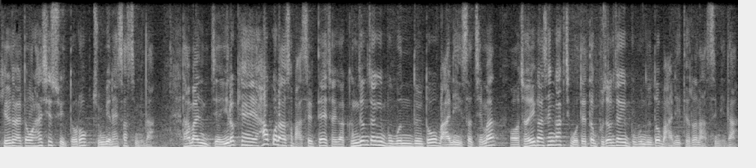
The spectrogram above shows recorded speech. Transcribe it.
길드 활동을 하실 수 있도록 준비를 했었습니다. 다만 이제 이렇게 하고 나서 봤을 때 저희가 긍정적인 부분들도 많이 있었지만 어, 저희가 생각지 못했던 부정적인 부분들도 많이 드러났습니다.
